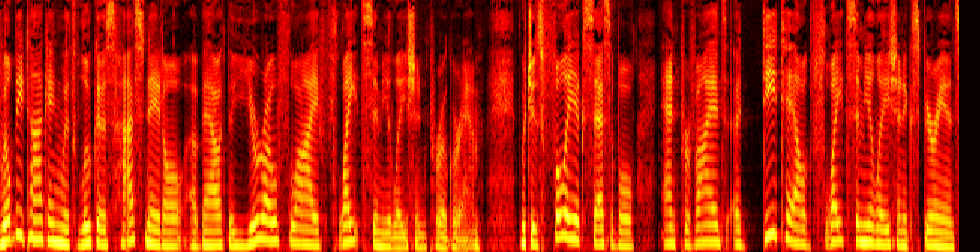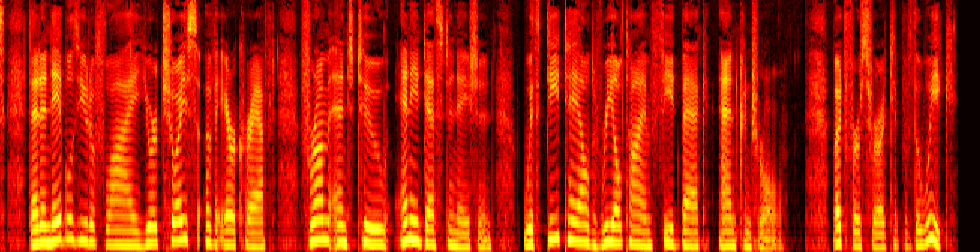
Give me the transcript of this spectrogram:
We'll be talking with Lukas Hosnedl about the Eurofly flight simulation program, which is fully accessible and provides a detailed flight simulation experience that enables you to fly your choice of aircraft from and to any destination with detailed real time feedback and control. But first, for our tip of the week.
